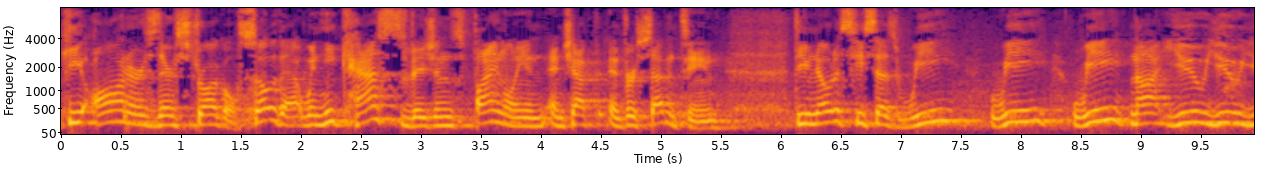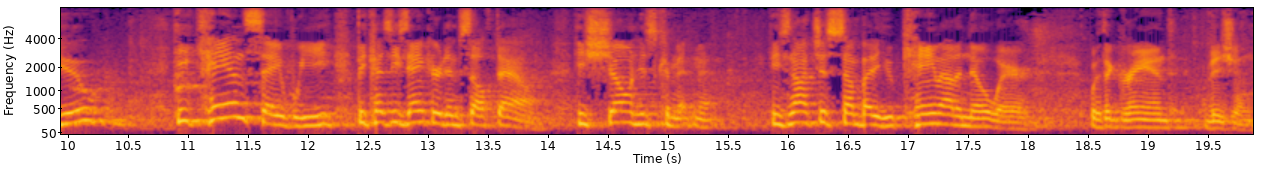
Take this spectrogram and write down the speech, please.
he honors their struggle so that when he casts visions, finally in, in chapter in verse 17, do you notice he says, We, we, we, not you, you, you? He can say we because he's anchored himself down. He's shown his commitment. He's not just somebody who came out of nowhere with a grand vision.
